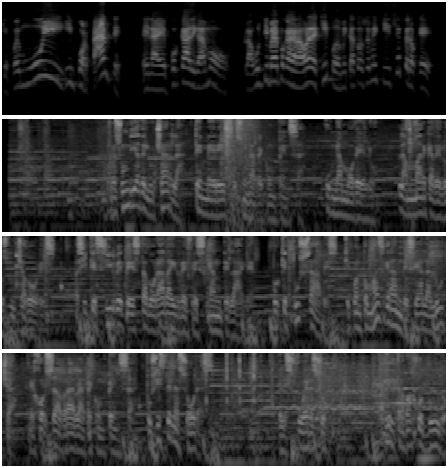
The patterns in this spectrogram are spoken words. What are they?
que fue muy importante en la época, digamos, la última época ganadora del equipo, 2014-2015, pero que tras un día de lucharla, te mereces una recompensa, una modelo, la marca de los luchadores. Así que sírvete esta dorada y refrescante lager, porque tú sabes que cuanto más grande sea la lucha, mejor sabrá la recompensa. Pusiste las horas, el esfuerzo, el trabajo duro.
